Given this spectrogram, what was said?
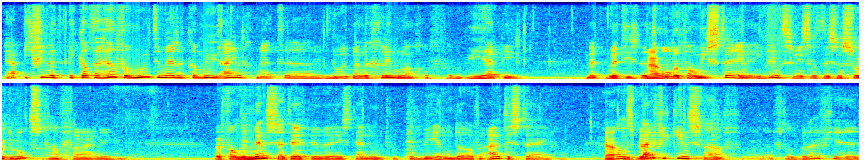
Ja, ik, vind het, ik had er heel veel moeite mee dat Camus eindigt met eh, doe het met een glimlach of be happy. Met, met die, het Ja. rollen van die stenen. Ik denk zoiets, dat is een soort lotsaanvaarding. Waarvan de mensheid heeft bewezen, dan moeten we proberen om erover uit te stijgen. Ja. Anders blijf je kindslaaf. Of dan blijf je...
